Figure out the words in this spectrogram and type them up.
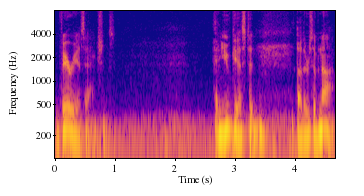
various actions. And you've guessed it, others have not.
